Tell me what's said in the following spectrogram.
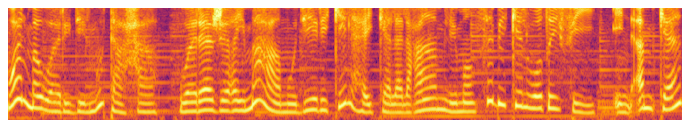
والموارد المتاحة. وراجعي مع مديرك الهيكل العام لمنصبك الوظيفي إن أمكن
